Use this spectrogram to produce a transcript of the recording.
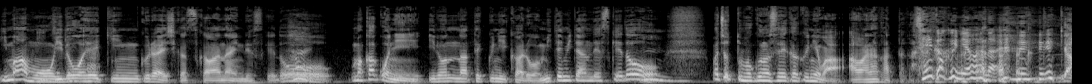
今はもう移動平均ぐらいしか使わないんですけど、はい、まあ過去にいろんなテクニカルを見てみたんですけど、うん、まあちょっと僕の性格には合わなかったから。性格に合わない。いや、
